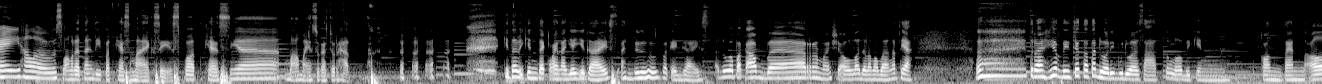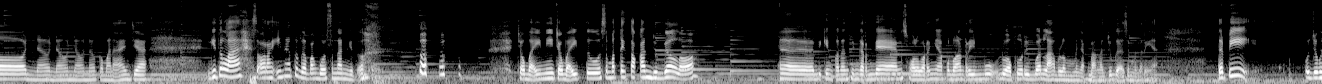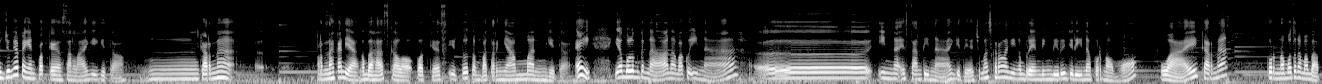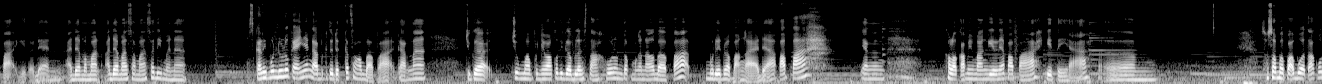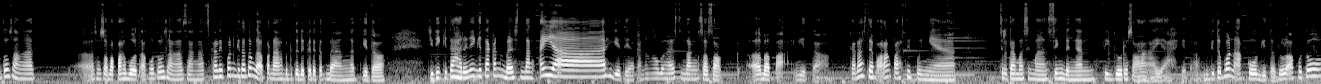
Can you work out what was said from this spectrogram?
Hey, halo, selamat datang di podcast Ma Eksis. Podcastnya mama yang suka curhat. Kita bikin tagline aja yuk guys. Aduh, pakai guys. Aduh, apa kabar? Masya Allah, udah lama banget ya. Uh, Terakhir di chat Tata 2021 loh bikin konten. Oh, no, no, no, no, ke mana aja? Gitulah, seorang Ina tuh gampang bosenan gitu coba ini coba itu. Sempet tiktokan juga loh. Eh, bikin konten finger dance followernya puluhan ribu dua puluh ribuan lah. Belum banyak banget juga sebenarnya. Tapi ujung-ujungnya pengen podcastan lagi gitu. Hmm, karena eh, pernah kan ya ngebahas kalau podcast itu tempat ternyaman gitu. Eh, hey, yang belum kenal nama aku Ina, uh, Ina Istantina gitu ya. Cuma sekarang lagi nge-branding diri jadi Ina Purnomo Why? Karena Purnomo itu nama bapak gitu dan ada mama, ada masa-masa di mana sekalipun dulu kayaknya nggak begitu deket sama bapak karena juga cuma punya waktu 13 tahun untuk mengenal bapak kemudian bapak nggak ada papa yang kalau kami manggilnya papa gitu ya um, sosok bapak buat aku tuh sangat uh, sosok papa buat aku tuh sangat-sangat sekalipun kita tuh nggak pernah begitu deket-deket banget gitu jadi kita hari ini kita akan bahas tentang ayah gitu ya, karena ngebahas tentang sosok uh, bapak gitu. Karena setiap orang pasti punya cerita masing-masing dengan figur seorang ayah gitu. Begitupun aku gitu. Dulu aku tuh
